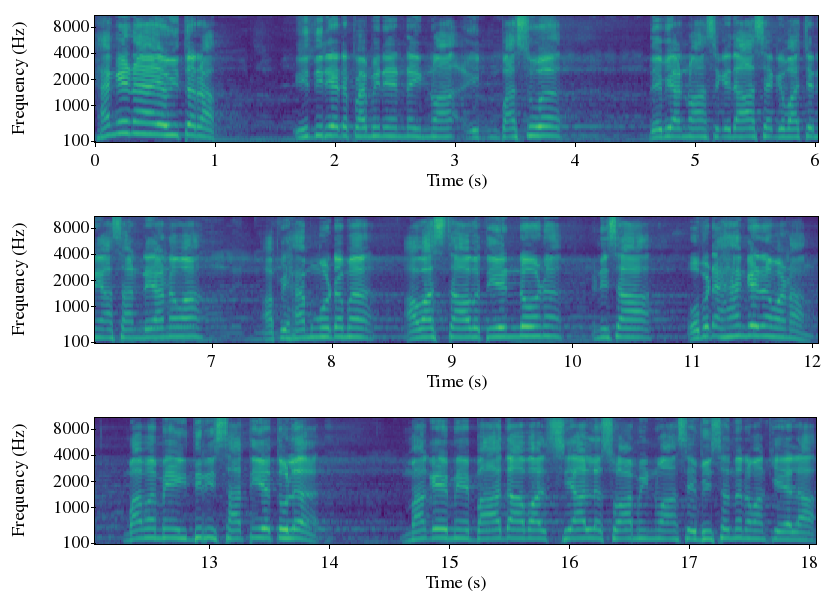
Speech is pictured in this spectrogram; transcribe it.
හැඟෙන අය විතරක් ඉදිරියට පැමිණෙන්න ඉන්නවා ඉන් පසුව දෙවියන් වහන්සේගේ දාසයාගේ වචනය අසන්න යනවා. අපි හැමෝටම අවස්ථාව තියෙන්න ඕන. නිසා ඔබට හැඟෙනවා නම් මම මේ ඉදිරි සතිය තුල මගේ මේ බාධාවල් සියල්ල ස්වාමින් වහන්සේ විසඳනවා කියලා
